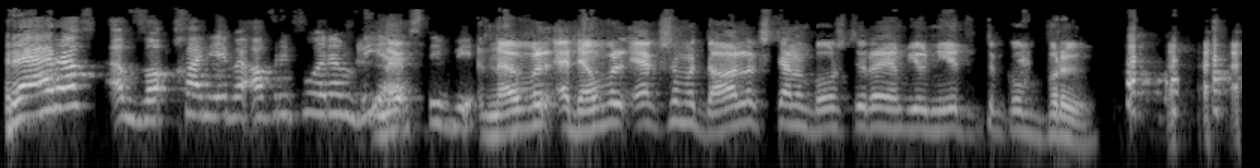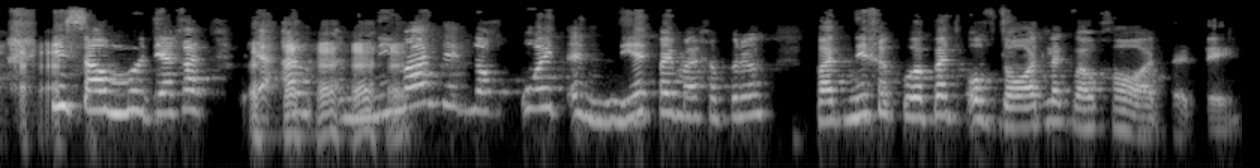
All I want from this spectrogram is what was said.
Regtig, uh, wat gaan jy by Afriforum wees die week? Nou wil nou wil ek sommer dadelik stel in Bos toe ry om jou neute te kom proe. Jy sal moet jy gaan ja, um, niemand het nog ooit 'n neut by my geproe wat nie gekoop het of dadelik wou gehad het nie.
